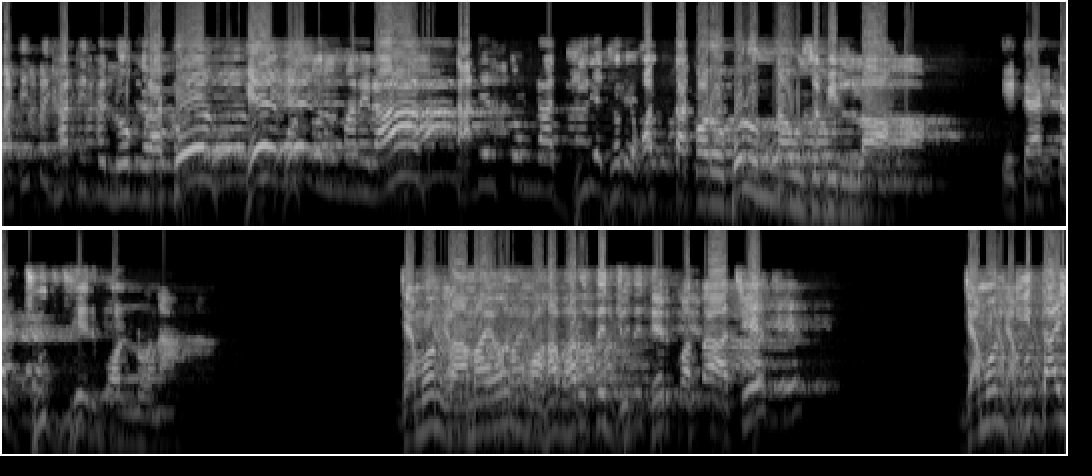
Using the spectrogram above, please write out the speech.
ঘাটিতে ঘাটিতে লোক রাখো, হে মুসলমানেরা, তাদের তোমরা ধীরে ধরে হত্যা করো, বলুন নাউজুবিল্লাহ। এটা একটা যুদ্ধের বর্ণনা। যেমন রামায়ণ, মহাভারতের যুদ্ধের কথা আছে যেমন গীতায়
